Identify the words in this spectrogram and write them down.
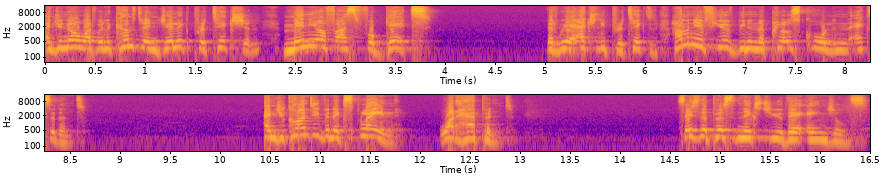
And you know what? When it comes to angelic protection, many of us forget that we are actually protected. How many of you have been in a close call in an accident? And you can't even explain what happened. Say to the person next to you, they're angels.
